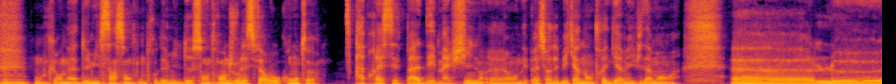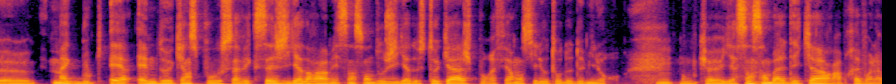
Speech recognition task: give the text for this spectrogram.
Mhm. Donc on a 2500 contre 2230. Je vous laisse faire vos comptes. Après, c'est pas des machines, euh, on n'est pas sur des bécanes d'entrée de gamme évidemment. Hein. Euh, le MacBook Air M2 15 pouces avec 16 Go de RAM et 512 Go de stockage, pour référence, il est autour de 2000 euros. Hmm. Donc euh, il y a 500 balles d'écart. Après, voilà,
